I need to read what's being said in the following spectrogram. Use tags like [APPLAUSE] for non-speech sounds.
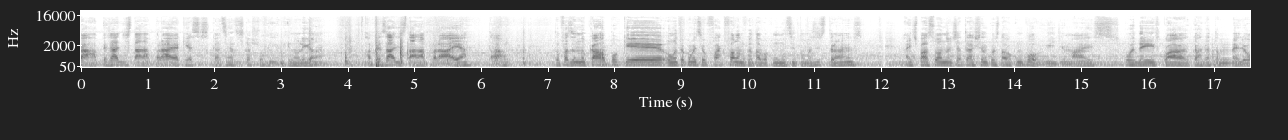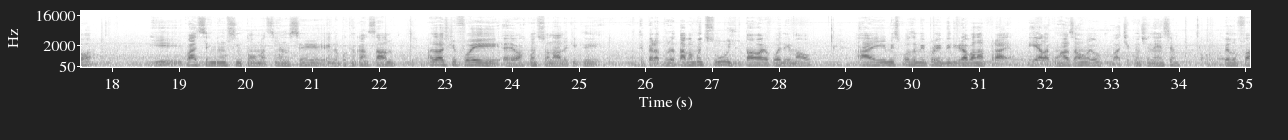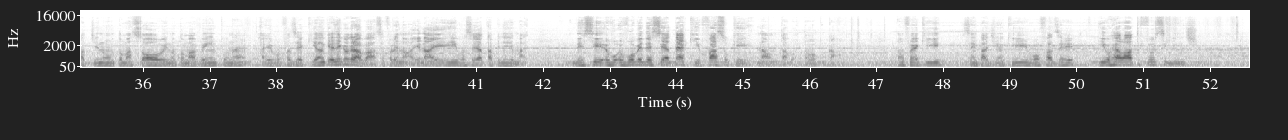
carro, apesar de estar na praia, aqui essas casinhas dos cachorrinhos aqui, não liga não. Apesar de estar na praia, tá? Tô fazendo no carro porque ontem eu comecei o fac falando que eu tava com uns sintomas estranhos. A gente passou a noite até achando que eu estava com Covid, mas acordei com a garganta melhor e quase sem nenhum sintoma assim, a não ser ainda um pouquinho cansado. Mas eu acho que foi é, o ar-condicionado aqui que a temperatura estava muito sujo e tal, eu acordei mal. Aí minha esposa me proibiu de gravar na praia. E ela com razão, eu bati continência pelo fato de não tomar sol e não tomar vento, né? Aí eu vou fazer aqui. Eu não queria nem que eu gravasse. Eu falei, não, aí não, aí você já tá pedindo demais. Descer, eu vou, eu vou obedecer até aqui. Faço o quê? Não, tá bom, então vou pro carro. Então foi aqui, sentadinho aqui, vou fazer. E o relato foi o seguinte.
